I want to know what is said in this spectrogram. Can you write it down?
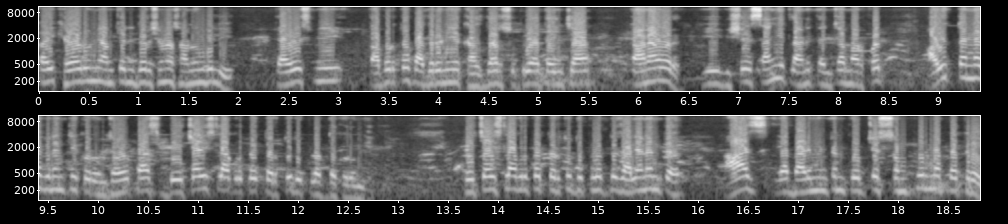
काही खेळाडूंनी आमच्या निदर्शनास आणून दिली त्यावेळेस मी ताबडतोब आदरणीय खासदार सुप्रियाताईंच्या कानावर ही विषय सांगितला आणि त्यांच्या मार्फत आयुक्तांना विनंती करून जवळपास बेचाळीस लाख रुपये तरतूद उपलब्ध करून घेतली. बेचाळीस लाख रुपये तरतूद उपलब्ध झाल्यानंतर आज या बॅडमिंटन कोर्टचे संपूर्ण पत्रे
